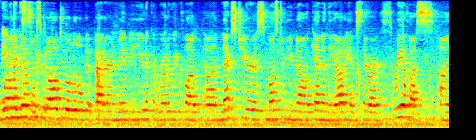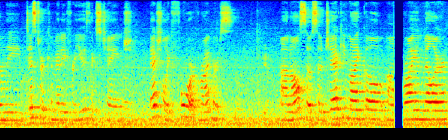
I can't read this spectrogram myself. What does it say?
Well, I guess we could all do a little bit better, and maybe Utica Rotary Club. Uh, next year, as most of you know, again in the audience, there are three of us on the district committee for youth exchange. Actually, four, Reimers on also. So Jackie Michael, uh, Brian Miller,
